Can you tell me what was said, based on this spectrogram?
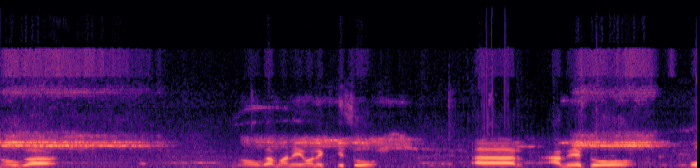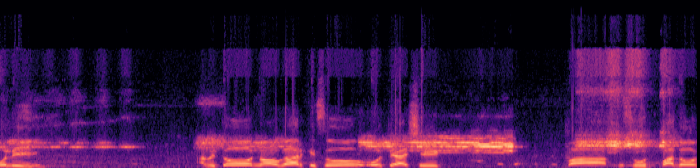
নৌগা নৌগা মানে অনেক কিছু। আর আমি একটু বলি, আমি তো নওগাঁর কিছু ঐতিহাসিক বা কিছু উৎপাদন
